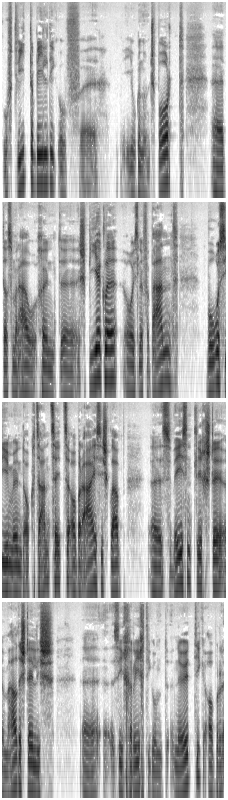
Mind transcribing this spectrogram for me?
auf die Weiterbildung, auf äh, Jugend und Sport, äh, dass wir auch können, äh, spiegeln unseren Verbänden, wo sie müssen Akzent setzen Aber eins ist, glaube äh, das Wesentlichste. Eine Meldestelle ist äh, sicher richtig und nötig, aber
